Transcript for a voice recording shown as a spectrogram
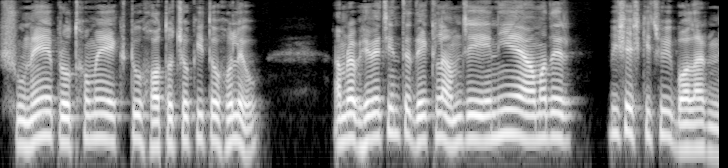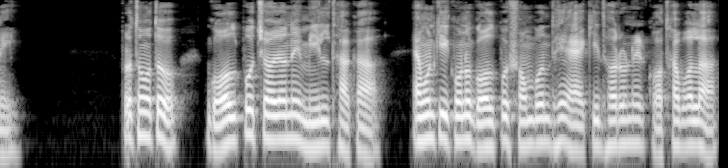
শুনে প্রথমে একটু হতচকিত হলেও আমরা ভেবেচিন্তে দেখলাম যে এ নিয়ে আমাদের বিশেষ কিছুই বলার নেই। প্রথমত, গল্প চয়নে মিল থাকা, এমনকি কোনো গল্প সম্বন্ধে একই ধরনের কথা বলা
